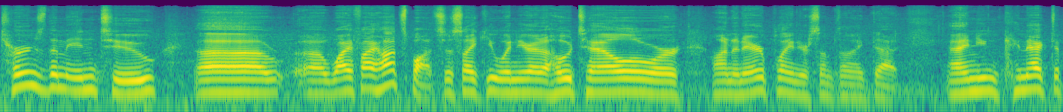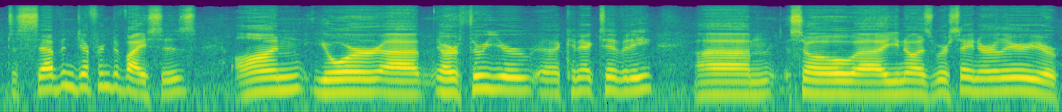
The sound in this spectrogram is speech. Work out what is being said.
turns them into uh, uh, Wi-Fi hotspots, just like you when you're at a hotel or on an airplane or something like that. And you can connect up to seven different devices on your, uh, or through your uh, connectivity. Um, so, uh, you know, as we were saying earlier, your,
